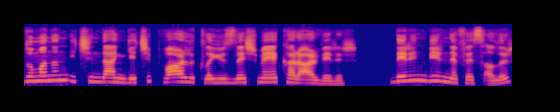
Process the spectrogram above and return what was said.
Dumanın içinden geçip varlıkla yüzleşmeye karar verir. Derin bir nefes alır,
